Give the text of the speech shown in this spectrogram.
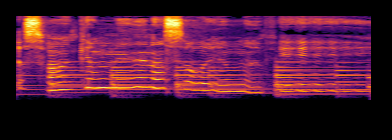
Jag svankar mina sorger med vin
